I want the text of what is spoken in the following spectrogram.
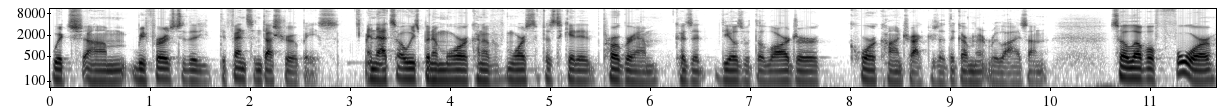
which um, refers to the Defense Industrial Base. And that's always been a more kind of more sophisticated program because it deals with the larger core contractors that the government relies on. So, level four,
